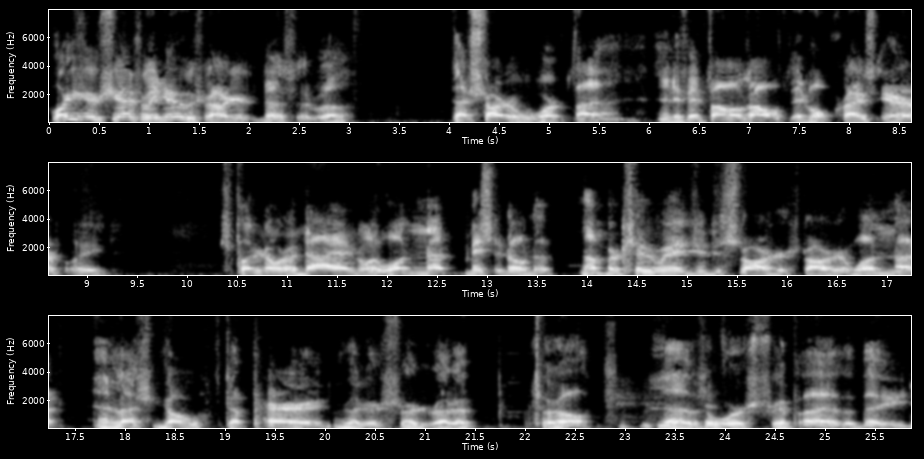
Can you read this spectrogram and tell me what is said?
What you suggest we do, Sergeant? I said, Well, that starter will work fine. And if it falls off, it won't crash the airplane. Just put it on a diagonal one nut missing on the number two engine the starter, starter, one nut. And let's go to Perry. Rudder started right up, took off. That was the worst trip I ever made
